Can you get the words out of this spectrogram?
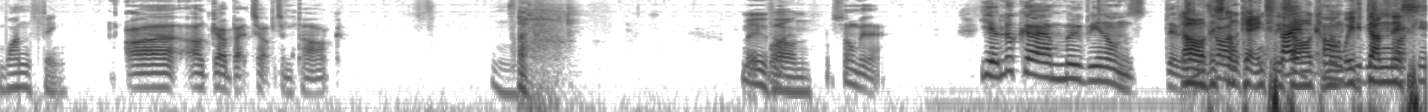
One thing. Uh, I'll go back to Upton Park. Move What? on. What's wrong with that? Yeah, look at how moving on's doing. Oh, You let's can't- not get into this Dave argument. can't We've give done his this. fucking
